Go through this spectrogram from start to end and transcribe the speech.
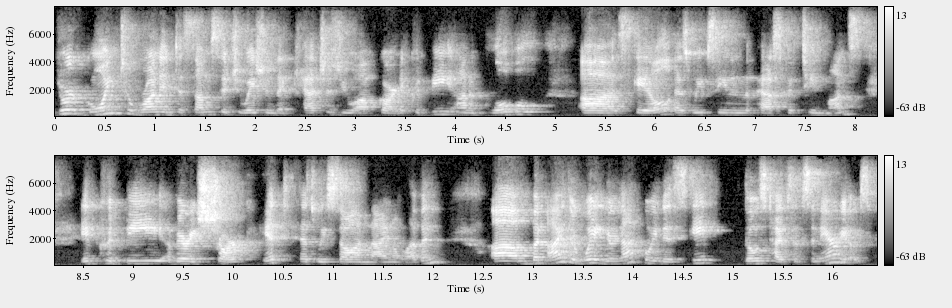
you're going to run into some situation that catches you off guard. It could be on a global uh, scale, as we've seen in the past 15 months. It could be a very sharp hit, as we saw on 9 11. Um, but either way, you're not going to escape those types of scenarios.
